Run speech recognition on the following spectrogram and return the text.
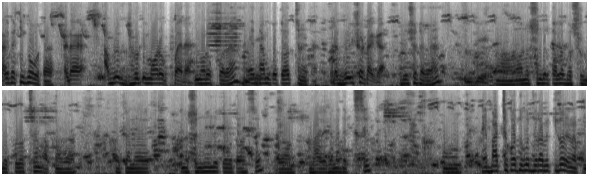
এটা কি কবুতর? এটা আবলুক ঝুটি মরক পায়রা। মরক করা হ্যাঁ? এর দাম কত হচ্ছে এটা? দুইশো টাকা। দুইশো টাকা হ্যাঁ? অনেক সুন্দর কালার দর্শক দেখতে পাচ্ছেন। আপনারা এখানে অনেক সুন্দর সুন্দর কবুতর আছে এবং ভাই এখানে দেখতেছি উম, এই বাচ্চা কত করে জোড়া বিক্রি করেন আপনি?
